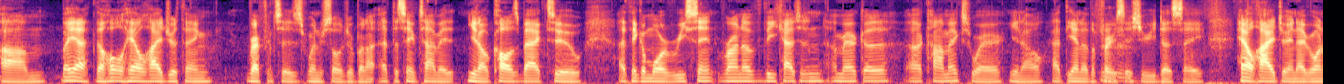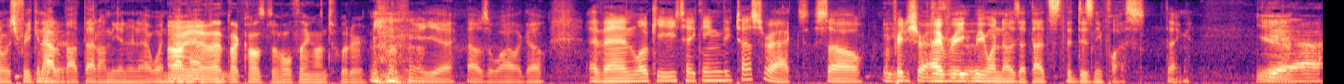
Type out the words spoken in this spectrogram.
Um, but yeah, the whole Hail Hydra thing references Winter Soldier, but at the same time, it you know calls back to I think a more recent run of the Captain America uh, comics, where you know at the end of the 1st Mhm. issue he does say Hail Hydra, and everyone was freaking out about that on the internet when Oh that yeah, that, happened. that caused the whole thing on Twitter. yeah, that was a while ago. And then Loki taking the Tesseract. So I'm He pretty sure every, did everyone knows that that's the Disney Plus thing. yeah.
